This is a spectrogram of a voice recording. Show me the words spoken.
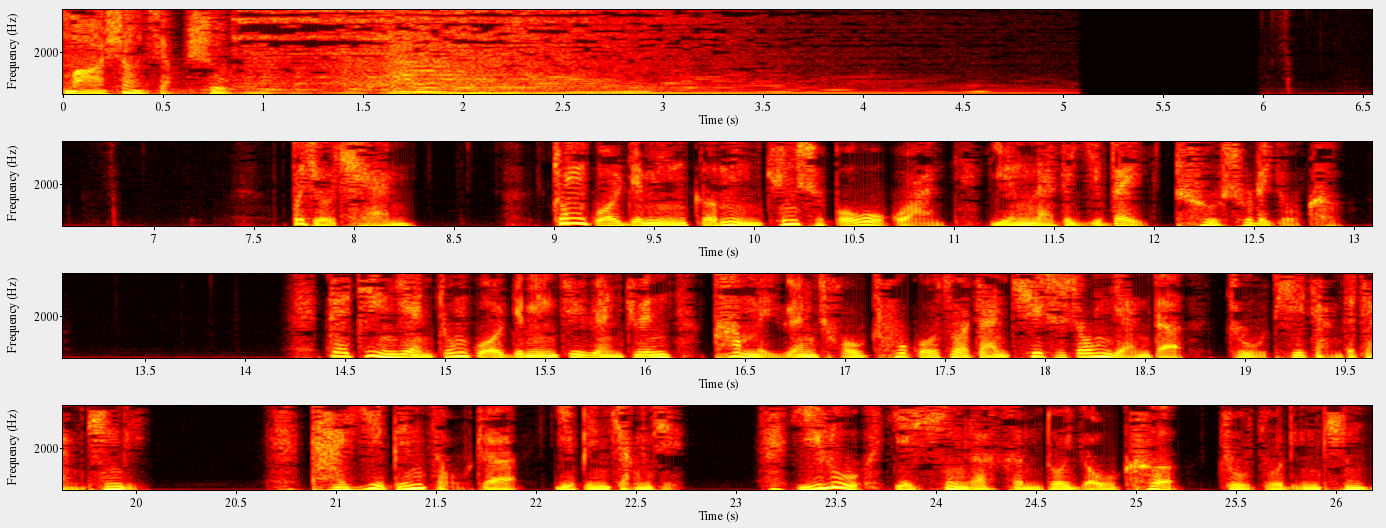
马上讲述。不久前，中国人民革命军事博物馆迎来了一位特殊的游客。在纪念中国人民志愿军抗美援朝出国作战七十周年的主题展的展厅里，他一边走着一边讲解，一路也吸引了很多游客驻足聆听。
